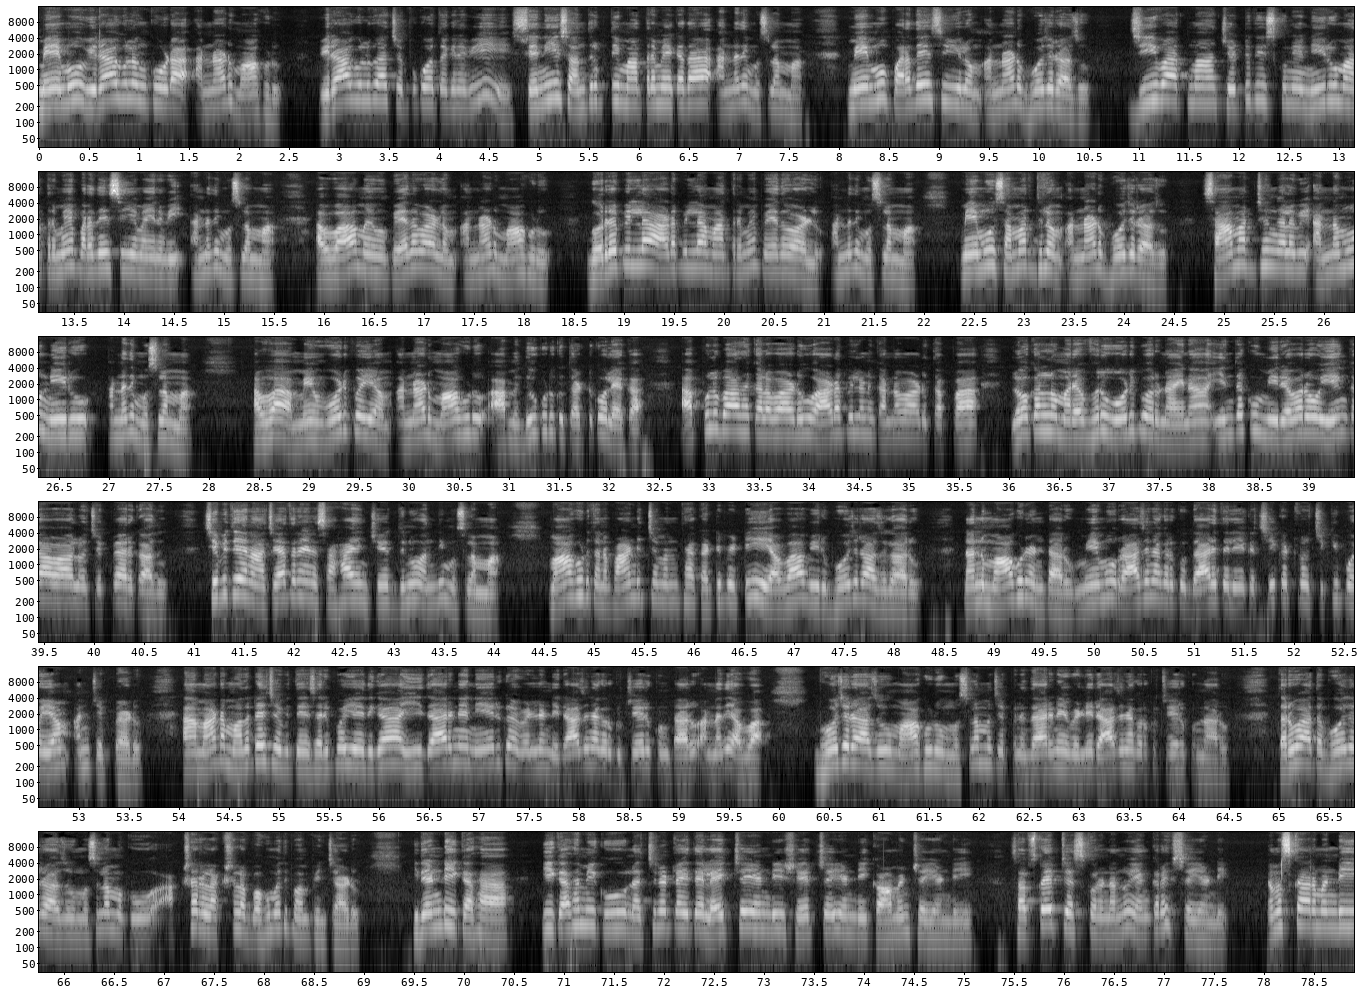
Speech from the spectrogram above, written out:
మేము విరాగులం కూడా అన్నాడు మాకుడు విరాగులుగా చెప్పుకోతగినవి శని సంతృప్తి మాత్రమే కదా అన్నది ముసలమ్మ. మేము పరదేశీయులం అన్నాడు భోజరాజు. జీవాత్మ చెట్టు తీసుకునే నీరు మాత్రమే పరదేశీయమైనవి అన్నది ముసలమ్మ. అవ్వా మేము పేదవాళ్ళం అన్నాడు మాహుడు గొర్రెపిల్ల ఆడపిల్ల మాత్రమే పేదవాళ్ళు అన్నది ముసలమ్మ. మేము సమర్థులం అన్నాడు భోజరాజు. సామర్థ్యం గలవి అన్నము నీరు అన్నది ముసలమ్మ. అవ్వా మేము ఓడిపోయాం అన్నాడు మాగుడు ఆమె దూకుడుకు తట్టుకోలేక. అప్పులు బాధ కలవాడు ఆడపిల్లను కన్నవాడు తప్ప లోకంలో మరెవ్వరూ ఓడిపోరు నాయన. ఇంతకు మీరెవరో ఏం కావాలో చెప్పారు కాదు. చెబితే నా చేతనైన సహాయం చేద్దును అంది ముసలమ్మ. మాగుడు తన పాండిత్యమంతా కట్టిపెట్టి అవ్వా వీరు భోజరాజు గారు నన్ను మాగుడు అంటారు మేము రాజనగర్కు దారి తెలియక చీకట్లో చిక్కిపోయాం అని చెప్పాడు. ఆ మాట మొదటే చెబితే సరిపోయేదిగా ఈ దారినే నేరుగా వెళ్ళండి రాజనగర్కు చేరుకుంటారు అన్నది అవ్వ. భోజరాజు మాగుడు ముసలమ్మ చెప్పిన దారినే వెళ్ళి రాజనగర్కు చేరుకున్నారు. తరువాత భోజరాజు ముసలమ్మకు అక్షర లక్షల బహుమతి పంపించాడు. ఇదండి ఈ కథ. ఈ కథ మీకు నచ్చినట్లయితే లైక్ చేయండి షేర్ చేయండి కామెంట్ చేయండి. సబ్స్క్రైబ్ చేసుకొని నన్ను ఎంకరేజ్ చేయండి. నమస్కారం అండి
